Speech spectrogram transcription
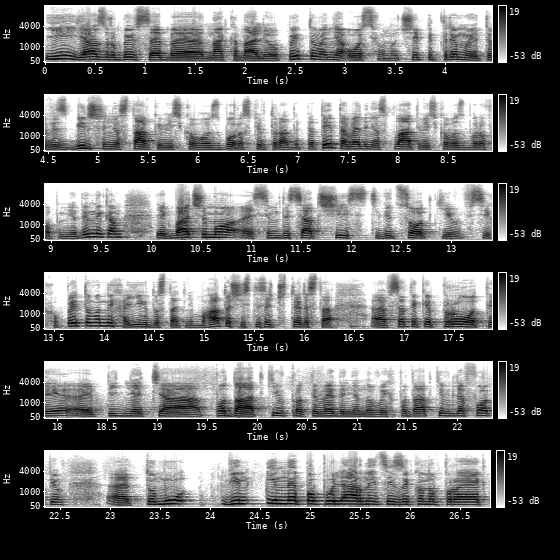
І я зробив себе на каналі опитування. Ось воно. Чи підтримуєте ви збільшення ставки військового збору з 1,5 до 5 та ведення сплати військового збору ФОПам єдинникам? Як бачимо, е, 76% всіх опитуваних, а їх достатньо багато, 6400, е, все-таки проти е, підняття податків, проти ведення нових податків для ФОПів. Е, Тому він і непопулярний цей законопроект,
